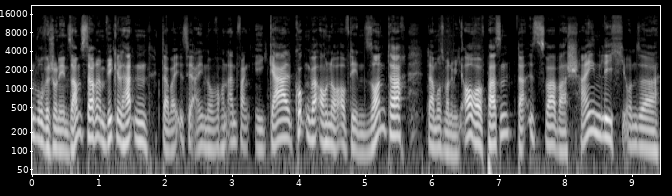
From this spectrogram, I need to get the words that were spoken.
Und wo wir schon den Samstag im Wickel hatten, dabei ist ja eigentlich noch Wochenanfang egal, gucken wir auch noch auf den Sonntag. Da muss man nämlich auch aufpassen. Da ist zwar wahrscheinlich unser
